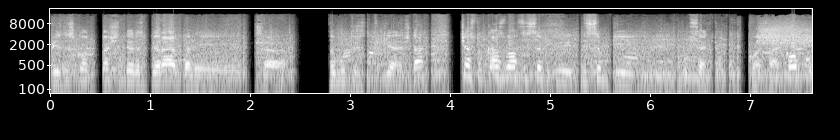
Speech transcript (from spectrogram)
бизнес, който беше неразбираем дали за за такива неща. Често казвам, аз не съм, не съм ги усетил, нали, кой знае колко.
